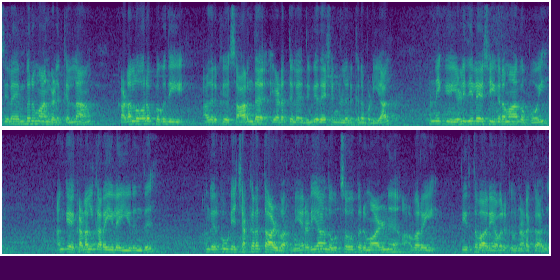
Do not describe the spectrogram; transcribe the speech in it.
சில எம்பெருமான்களுக்கெல்லாம் கடலோர பகுதி அதற்கு சார்ந்த இடத்துல திவ்ய தேசங்கள் இருக்கிறபடியால் அன்னைக்கு எளிதிலே சீக்கிரமாக போய் அங்கே கடல் கரையிலே இருந்து அங்கே இருக்கக்கூடிய சக்கரத்தாழ்வார் நேரடியாக அந்த உற்சவ பெருமாள்னு அவரை தீர்த்தவாரி அவருக்கு நடக்காது.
